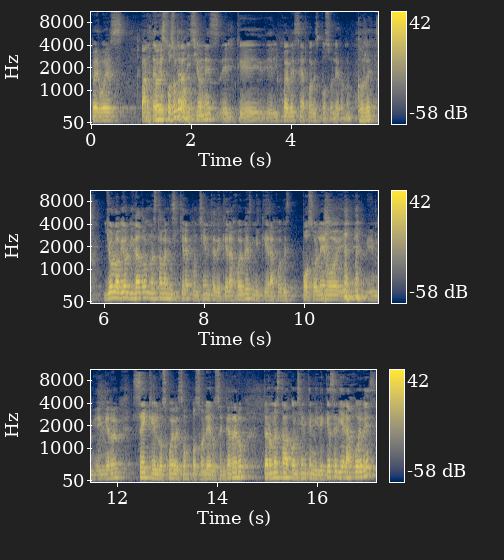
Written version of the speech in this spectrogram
pero es parte de sus tradiciones el que el jueves sea jueves pozolero, ¿no? Correcto. Yo lo había olvidado, no estaba ni siquiera consciente de que era jueves ni que era jueves pozolero en, en- en- en Guerrero. Sé que los jueves son pozoleros en Guerrero, pero no estaba consciente ni de que ese día era jueves,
